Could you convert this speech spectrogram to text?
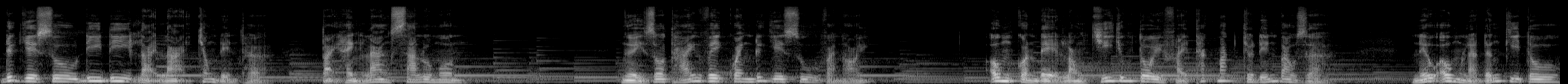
Đức Giêsu đi đi lại lại trong đền thờ, tại hành lang Salomon. Người Do Thái vây quanh Đức Giêsu và nói: Ông còn để lòng trí chúng tôi phải thắc mắc cho đến bao giờ? Nếu ông là Đấng Kitô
